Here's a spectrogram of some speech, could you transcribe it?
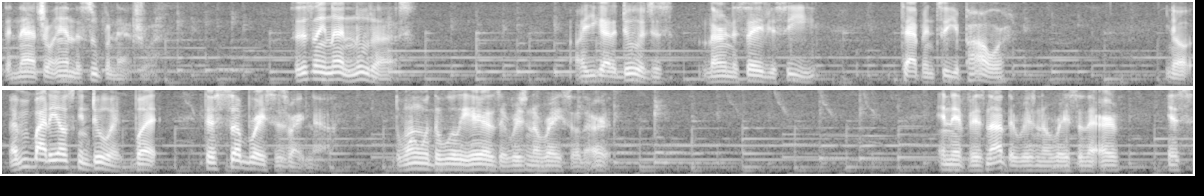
the natural and the supernatural. So this ain't nothing new to us. All you got to do is just learn to save your seed, tap into your power. You know, everybody else can do it, but there's sub races right now. The one with the woolly hair is the original race of the earth. And if it's not the original race of the earth, it's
